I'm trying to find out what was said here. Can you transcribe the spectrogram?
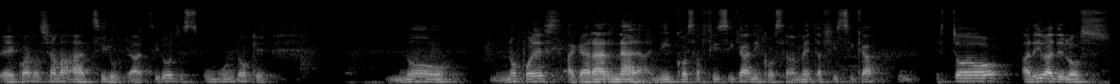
eh, cuarto se llama Atzilut. Atzilut es un mundo que no, no puedes agarrar nada, ni cosa física, ni cosa metafísica. Es todo arriba de los,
